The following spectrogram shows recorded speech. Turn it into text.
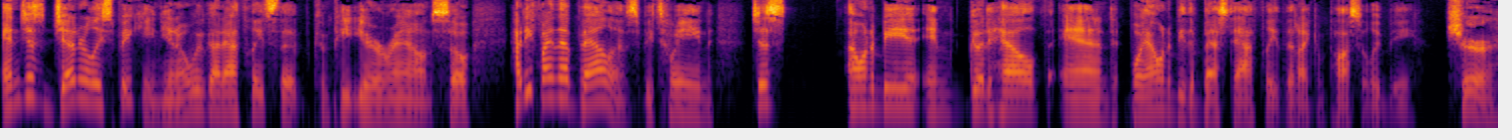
And just generally speaking, you know, we've got athletes that compete year round. So how do you find that balance between just I want to be in good health and boy, I want to be the best athlete that I can possibly be. Sure.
